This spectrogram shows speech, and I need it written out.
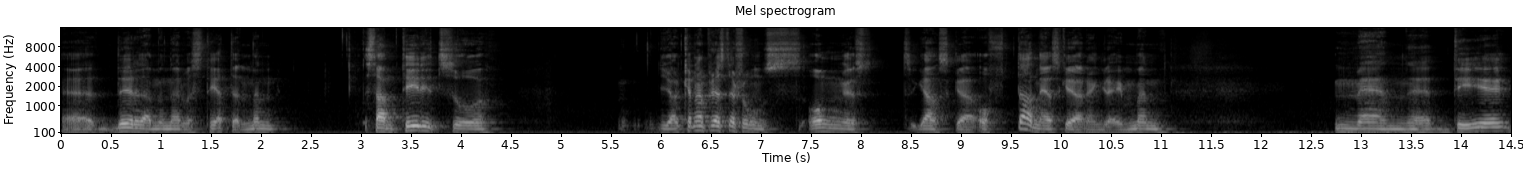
eh, det är det där med nervositeten. Men samtidigt så, jag kan ha prestationsångest ganska ofta när jag ska göra en grej. Men men det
